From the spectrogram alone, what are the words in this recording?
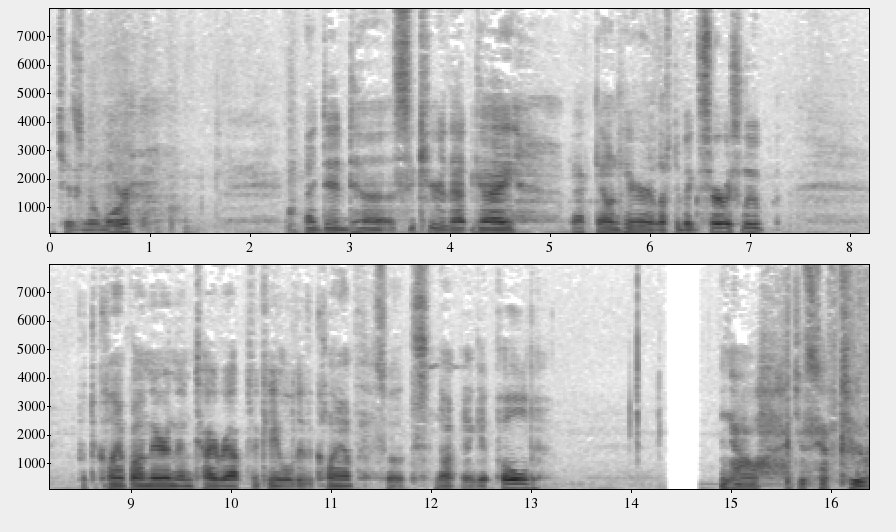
which is no more. I did uh, secure that guy back down here. I left a big service loop, put the clamp on there, and then tie wrap the cable to the clamp so it's not going to get pulled. Now I just have to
